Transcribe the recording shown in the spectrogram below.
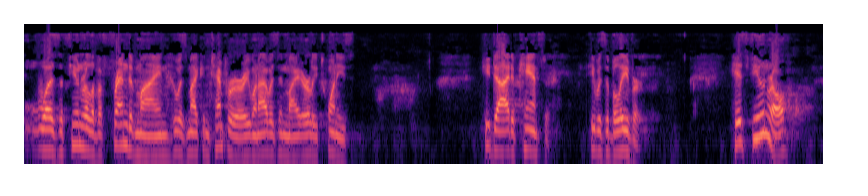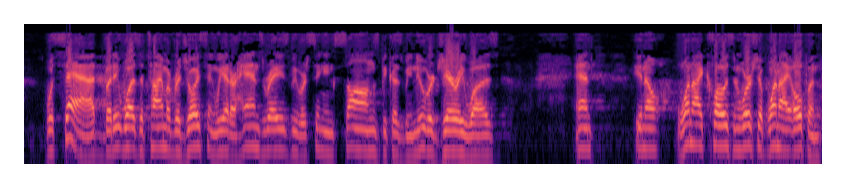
was the funeral of a friend of mine who was my contemporary when I was in my early 20s. He died of cancer. He was a believer. His funeral was sad, but it was a time of rejoicing. We had our hands raised. We were singing songs because we knew where Jerry was. And, you know, one eye closed in worship, one eye open.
